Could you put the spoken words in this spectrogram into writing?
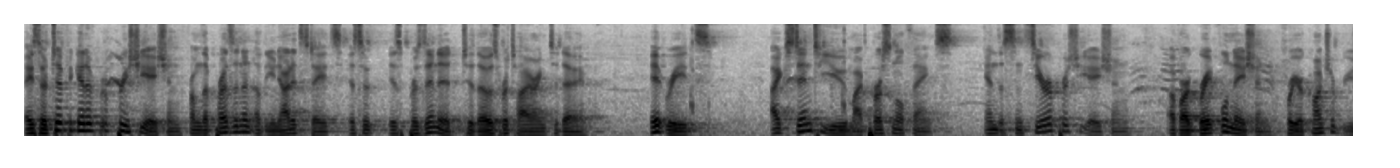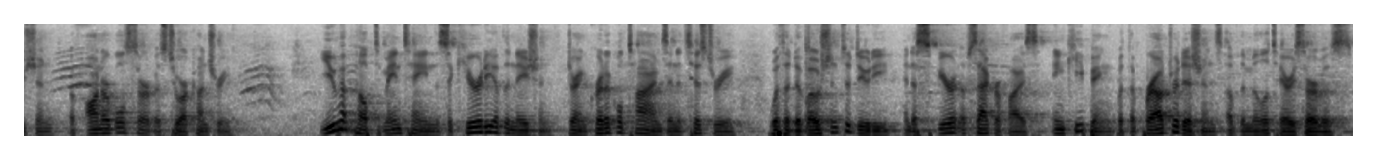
A certificate of appreciation from the President of the United States is, is presented to those retiring today. It reads I extend to you my personal thanks and the sincere appreciation of our grateful nation for your contribution of honorable service to our country. You have helped maintain the security of the nation during critical times in its history with a devotion to duty and a spirit of sacrifice in keeping with the proud traditions of the military service.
